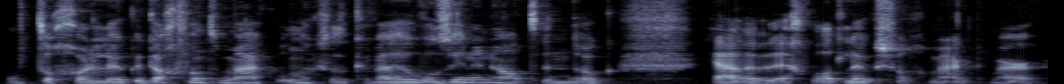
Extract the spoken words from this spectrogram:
om toch een leuke dag van te maken. Ondanks dat ik er wel heel veel zin in had. En ook, ja, we hebben echt wat leuks van gemaakt. Maar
